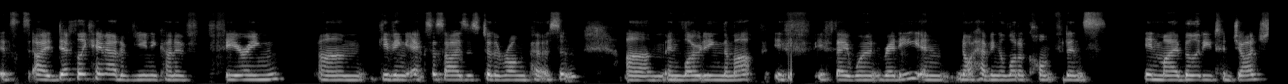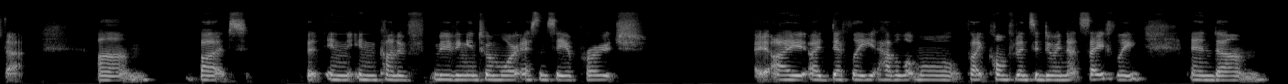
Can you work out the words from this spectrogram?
it's I definitely came out of uni kind of fearing um, giving exercises to the wrong person um, and loading them up if if they weren't ready and not having a lot of confidence in my ability to judge that. Um, but but in in kind of moving into a more S&C approach I, I definitely have a lot more like confidence in doing that safely and um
